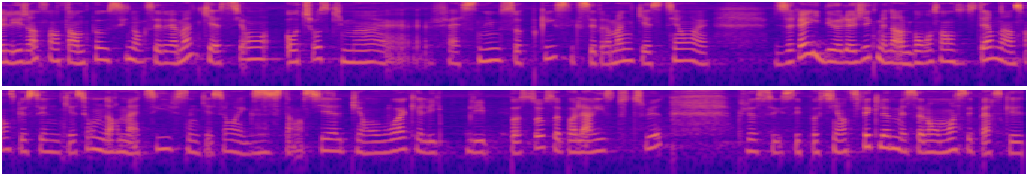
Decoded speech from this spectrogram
Euh, les gens s'entendent pas aussi, donc c'est vraiment une question. Autre chose qui m'a euh, fascinée ou surprise, c'est que c'est vraiment une question, euh, je dirais idéologique, mais dans le bon sens du terme, dans le sens que c'est une question normative, c'est une question existentielle. Puis on voit que les, postures se polarisent tout de suite. Puis là, c'est pas scientifique, là, mais selon moi, c'est parce que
